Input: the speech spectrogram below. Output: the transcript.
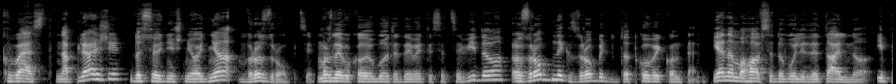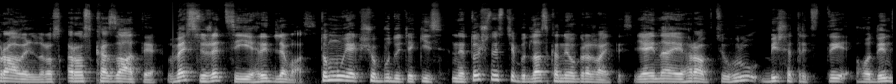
квест на пляжі до сьогоднішнього дня в розробці. Можливо, коли ви будете дивитися це відео, розробник зробить додатковий контент. Я намагався доволі детально і правильно роз- розказати весь сюжет цієї гри для вас. Тому, якщо будуть якісь неточності, будь ласка, не ображайтесь. Я і наіграв цю гру більше 30 годин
